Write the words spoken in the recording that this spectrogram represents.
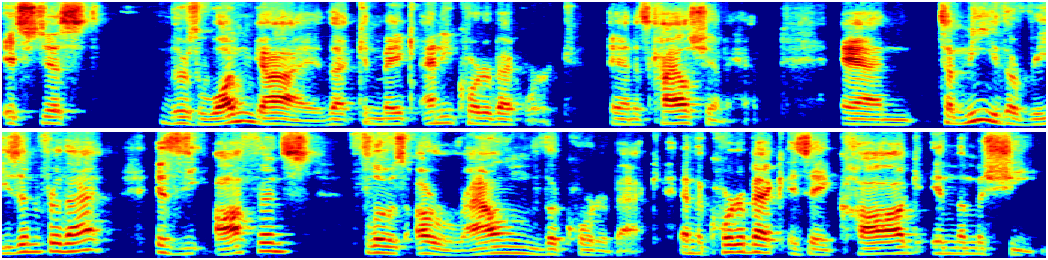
It's just there's one guy that can make any quarterback work, and it's Kyle Shanahan. And to me, the reason for that is the offense flows around the quarterback, and the quarterback is a cog in the machine.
